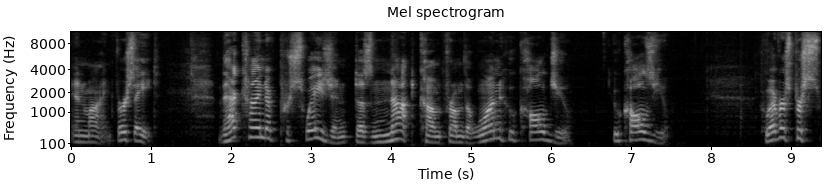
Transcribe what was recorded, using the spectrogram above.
in mind. Verse 8 That kind of persuasion does not come from the one who called you who calls you. Whoever's pers-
